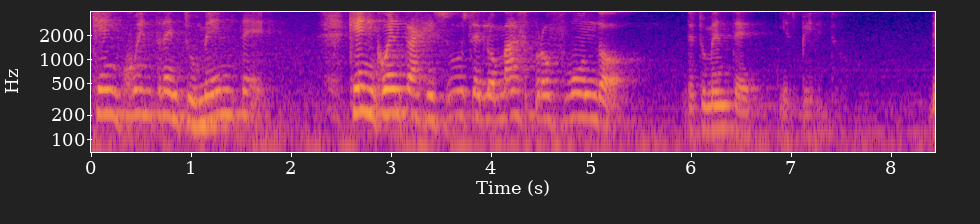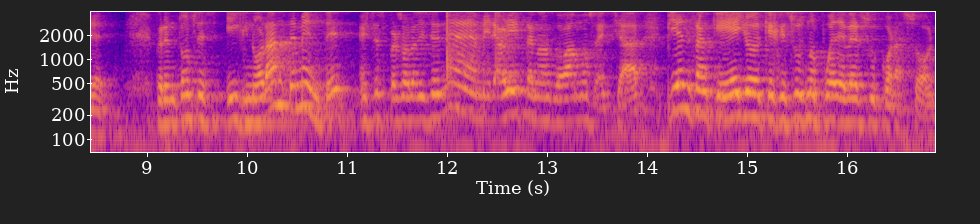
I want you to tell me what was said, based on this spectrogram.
¿Qué encuentra en tu mente? ¿Qué encuentra Jesús en lo más profundo de tu mente y espíritu? Bien, pero entonces ignorantemente estas personas dicen, eh, mira, ahorita nos lo vamos a echar. Piensan que ellos, que Jesús no puede ver su corazón,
